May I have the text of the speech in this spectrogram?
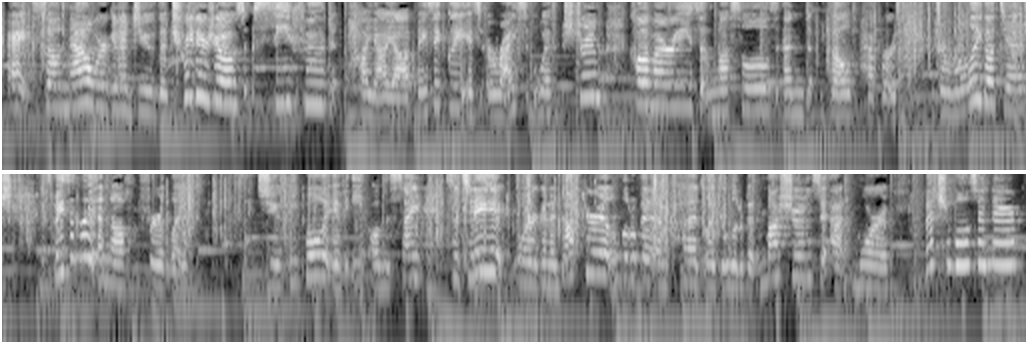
Alright, so now we're gonna do the Trader Joe's seafood paella. Basically, it's rice with shrimp, calamaris, mussels, and bell peppers. It's a really good dish. It's basically enough for like two people if eat on the site. So today we're gonna doctor it a little bit and put like a little bit mushrooms to add more vegetables in there.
